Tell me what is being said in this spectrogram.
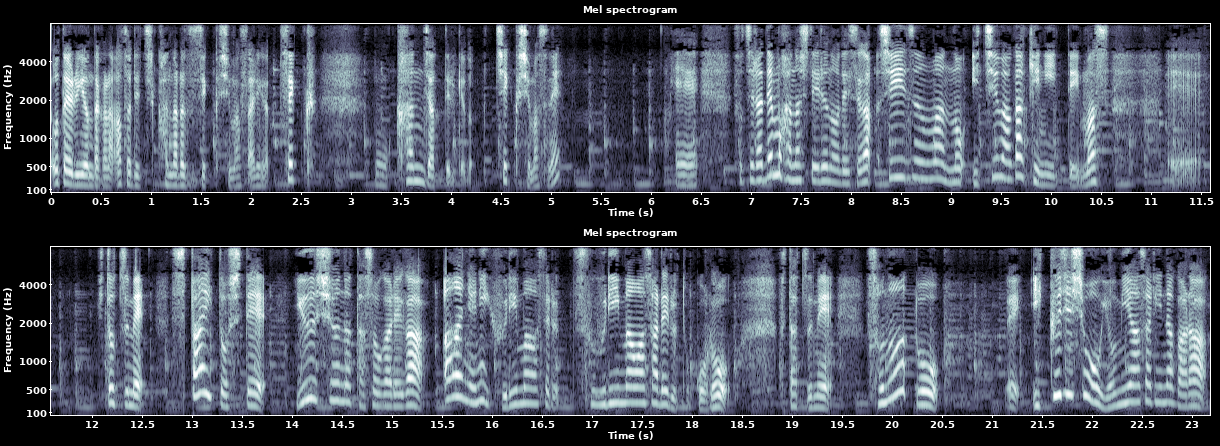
お便り読んだから後で必ずチェックします。ありがとう。チェック。もう噛んじゃってるけど、チェックしますね。えー、そちらでも話しているのですが、シーズン1の1話が気に入っています。えー、一つ目、スパイとして優秀な黄昏がアーニャに振り回せる、振り回されるところ。二つ目、その後、え育児書を読み漁りながら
